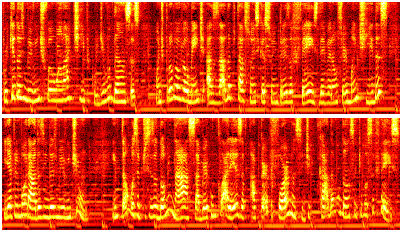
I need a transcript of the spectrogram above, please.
Porque 2020 foi um ano atípico de mudanças, onde provavelmente as adaptações que a sua empresa fez deverão ser mantidas e aprimoradas em 2021. Então você precisa dominar, saber com clareza a performance de cada mudança que você fez.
